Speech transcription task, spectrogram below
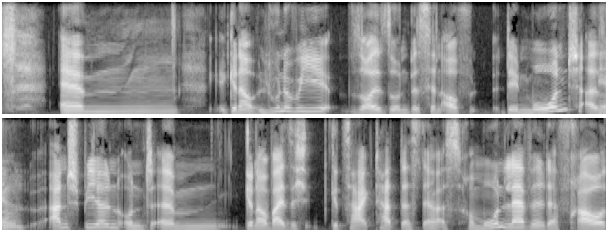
ähm, genau, Lunary soll so ein bisschen auf den Mond, also ja. anspielen und ähm, genau, weil sich gezeigt hat, dass das Hormonlevel der Frau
